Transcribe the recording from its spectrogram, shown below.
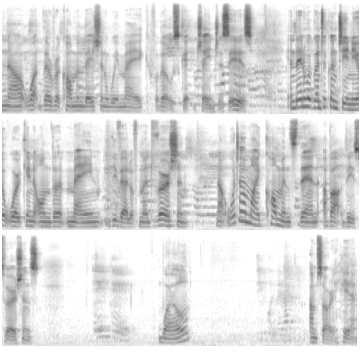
now what the recommendation we make for those changes is. And then we're going to continue working on the main development version. Now, what are my comments then about these versions? Well, I'm sorry, here.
